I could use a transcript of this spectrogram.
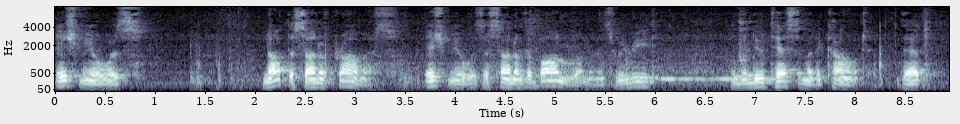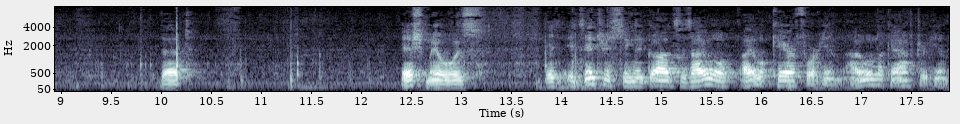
Ishmael was not the son of promise. Ishmael was the son of the bondwoman, as we read in the New Testament account that that Ishmael was. It, it's interesting that God says, "I will, I will care for him. I will look after him."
